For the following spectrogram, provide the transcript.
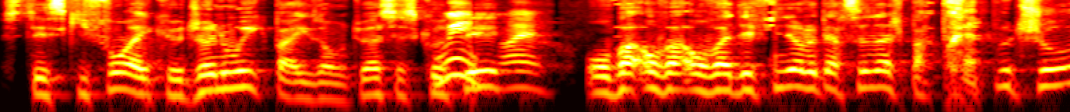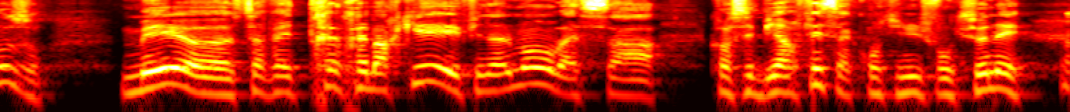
c'était, ce qu'ils font avec euh, John Wick, par exemple. Tu vois, c'est ce côté, oui, ouais. on va, on va, on va définir le personnage par très peu de choses, mais euh, ça va être très très marqué et finalement, bah, ça, quand c'est bien fait, ça continue de fonctionner. Mm.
